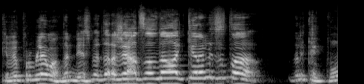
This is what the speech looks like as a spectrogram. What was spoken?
Какъв е проблема? Нали, ние сме държава създала кирилицата. Нали, какво?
